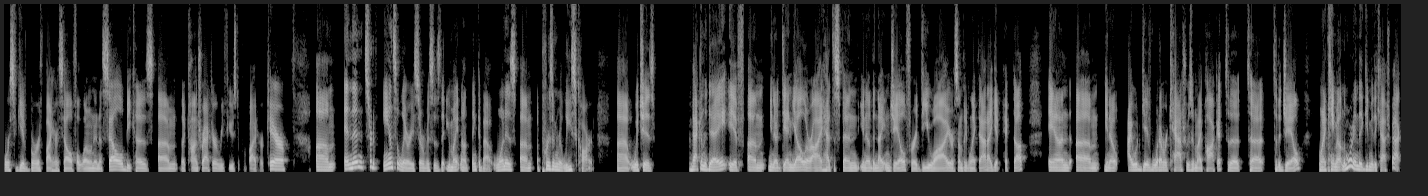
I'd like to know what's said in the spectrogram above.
forced to give birth by herself alone in a cell because um, the contractor refused to provide her care. Um, and then sort of ancillary services that you might not think about. One is um, a prison release card, uh, which is back in the day, if um, you know Danielle or I had to spend you know the night in jail for a DUI or something like that, I get picked up, and um, you know I would give whatever cash was in my pocket to the to to the jail. When I came out in the morning, they'd give me the cash back.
